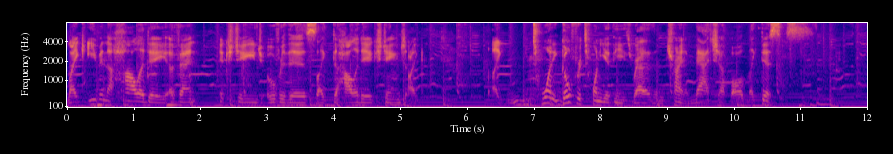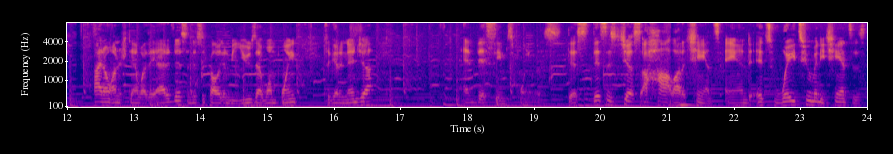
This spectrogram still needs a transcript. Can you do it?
like even the holiday event exchange over this, like the holiday exchange, like like 20 go for 20 of these rather than trying to match up all like this I don't understand why they added this and this is probably going to be used at one point to get a ninja and this seems pointless this this is just a hot lot of chance and it's way too many chances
